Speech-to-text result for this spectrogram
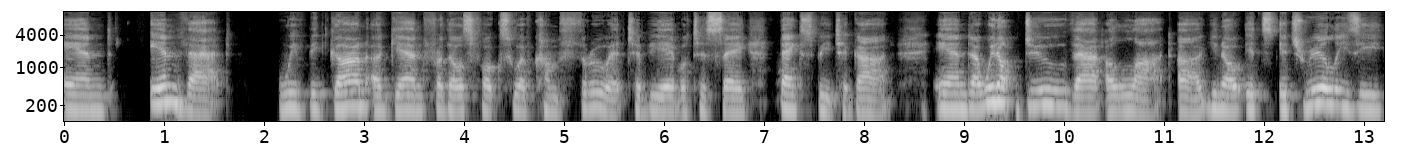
And in that, we've begun again for those folks who have come through it to be able to say, thanks be to God. And uh, we don't do that a lot. Uh, you know, it's, it's real easy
